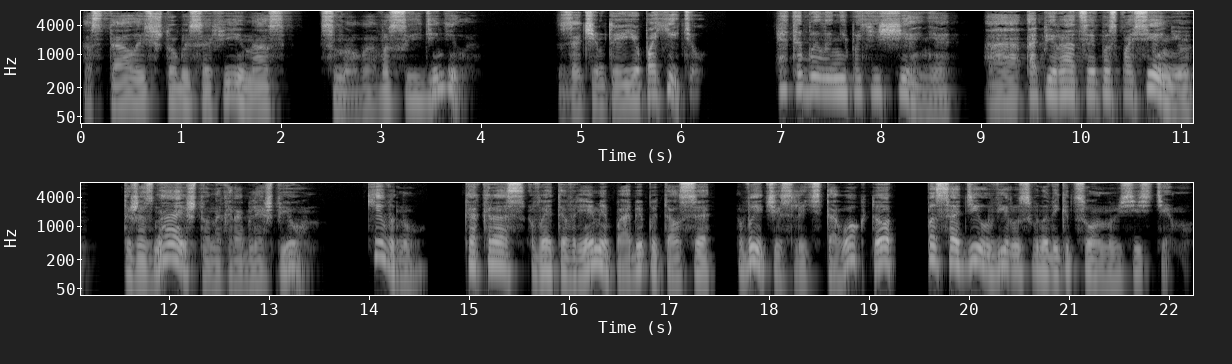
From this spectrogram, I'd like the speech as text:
Осталось, чтобы София нас снова воссоединила. Зачем ты ее похитил? Это было не похищение, а операция по спасению. Ты же знаешь, что на корабле шпион. Кивнул. Как раз в это время Паби пытался вычислить того, кто посадил вирус в навигационную систему.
